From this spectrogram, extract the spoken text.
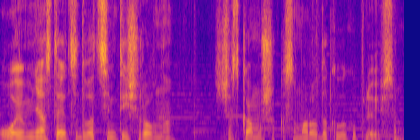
Ой, у меня остается 27 тысяч ровно. Сейчас камушек самородок выкуплю и все.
